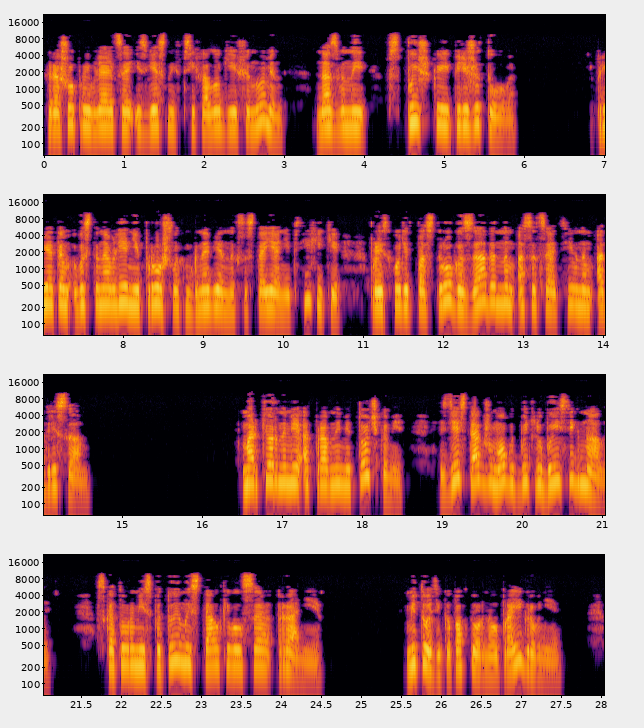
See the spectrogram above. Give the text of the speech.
хорошо проявляется известный в психологии феномен, названный вспышкой пережитого. При этом восстановление прошлых мгновенных состояний психики происходит по строго заданным ассоциативным адресам. Маркерными отправными точками здесь также могут быть любые сигналы, с которыми испытуемый сталкивался ранее. Методика повторного проигрывания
